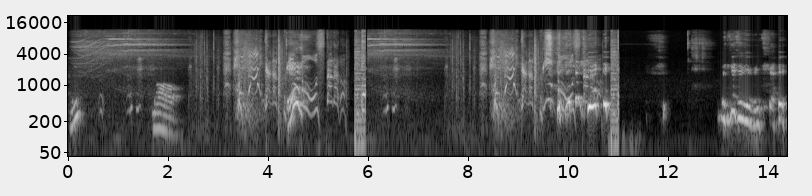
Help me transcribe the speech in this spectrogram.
もう変っもう押しただろ変態やだってもう押しただろ何で全部いかれ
